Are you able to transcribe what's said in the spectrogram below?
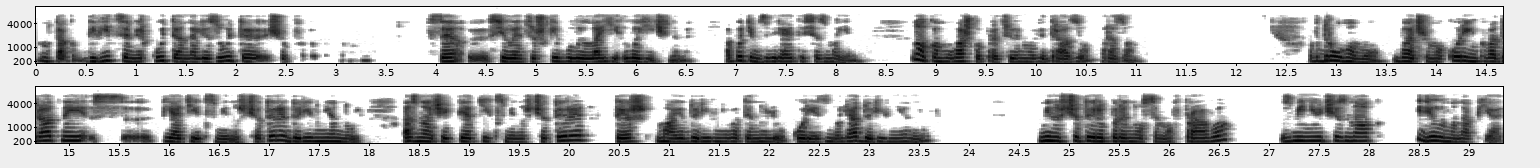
Ну так, Дивіться, міркуйте, аналізуйте, щоб все, всі ланцюжки були логічними, а потім звіряйтеся з моїм. Ну, а кому важко, працюємо відразу разом. В другому бачимо корінь квадратний з 5х мінус 4 дорівнює 0, а значить 5х мінус 4 теж має дорівнювати 0, корінь з 0 дорівнює 0. Мінус 4 переносимо вправо, змінюючи знак, і ділимо на 5.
